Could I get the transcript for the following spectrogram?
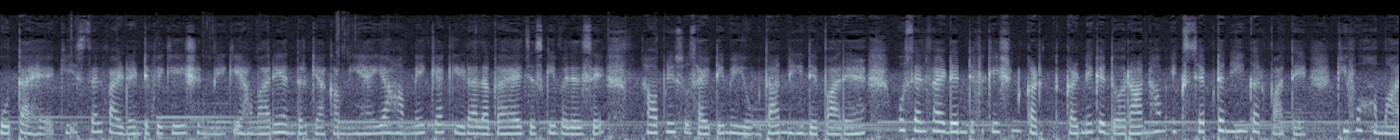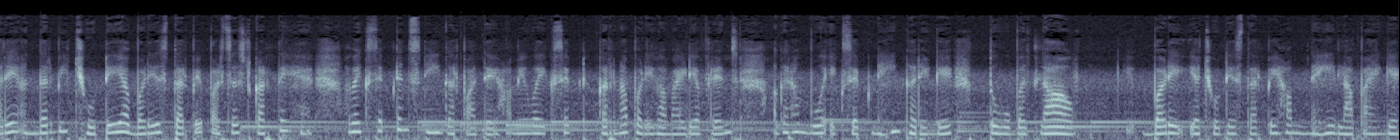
होता है कि सेल्फ आइडेंटिफिकेशन में कि हमारे अंदर क्या कमी है या हमें क्या कीड़ा लगा है जिसकी वजह से हम अपनी सोसाइटी में योगदान नहीं दे पा रहे हैं वो सेल्फ आइडेंटिफिकेशन कर, करने के दौरान हम एक्सेप्ट नहीं कर पाते कि वो हमारे अंदर भी छोटे या बड़े स्तर पर परसिस्ट करते हैं। हम एक्सेप्टेंस नहीं कर पाते हमें वो एक्सेप्ट करना पड़ेगा माई डियर फ्रेंड्स अगर हम वो एक्सेप्ट नहीं करेंगे तो वो बदलाव बड़े या छोटे स्तर पे हम नहीं ला पाएँगे।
